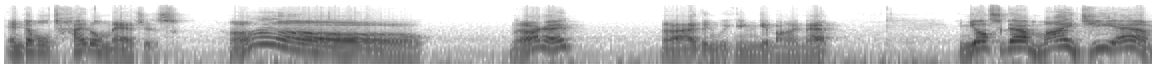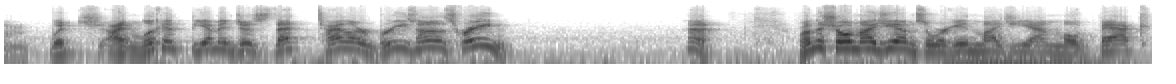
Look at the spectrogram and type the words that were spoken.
and double title matches. Oh, okay. Uh, I think we can get behind that. And you also got my GM, which I'm looking at the images that Tyler Breeze on the screen. Huh. Run the show in my GM, so we're getting the my GM mode back.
